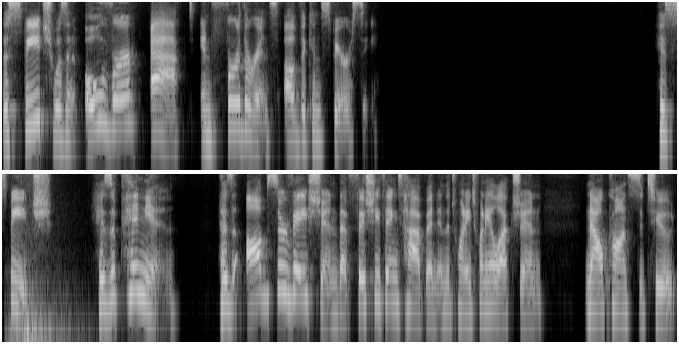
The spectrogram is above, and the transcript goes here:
The speech was an overt act in furtherance of the conspiracy. His speech, his opinion, his observation that fishy things happened in the 2020 election now constitute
